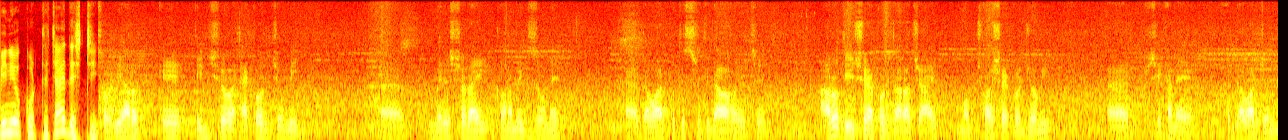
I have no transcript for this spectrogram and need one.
বিনিয়োগ করতে চায় দেশটি। সৌদি আরবকে তিনশো একর জমি মেরেশ্বরাই ইকোনমিক জোনে দেওয়ার প্রতিশ্রুতি দেওয়া হয়েছে। আরও তিনশো একর তারা চায়, মোট ছয়শো একর জমি সেখানে দেওয়ার জন্য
